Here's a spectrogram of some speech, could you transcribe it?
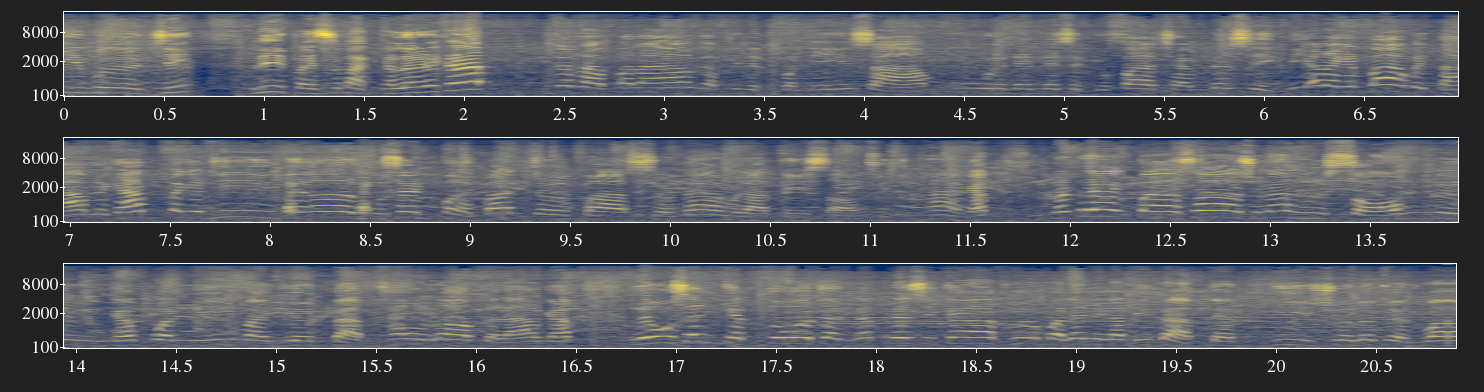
40,000 ชิป รีบไปสมัครกันเลยนะครับ ก็รับมาแล้วกับทีเด็ดวันนี้ 3 คู่เน้นๆในศึกยูฟ่าแชมเปี้ยนส์ลีกมีอะไรกันบ้างไปตามเลยครับ ไปกันที่ไบเออร์ลูเซนเปิดบ้านเจอบาร์เซโลนาเวลาตี2 45 ครับ นัดแรกบาซ่าชนะคือ2-1 ครับ วันนี้มาเยือนแบบเข้ารอบไปแล้วครับเลวเซนเก็บตัวจากนัดเรซิก้าเพื่อมาเล่นในนัดนี้แบบเต็มที่เชื่อเหลือเกินว่า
